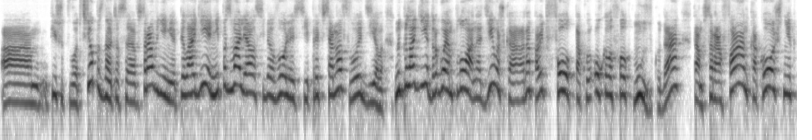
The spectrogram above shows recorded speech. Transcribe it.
пишут, вот, все познается в сравнении. Пелагея не позволяла себе вольности, и профессионал свое дело. Ну, Пелагея другой амплуа, она девушка, она поет фолк, такую около фолк-музыку, да, там сарафан, кокошник,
